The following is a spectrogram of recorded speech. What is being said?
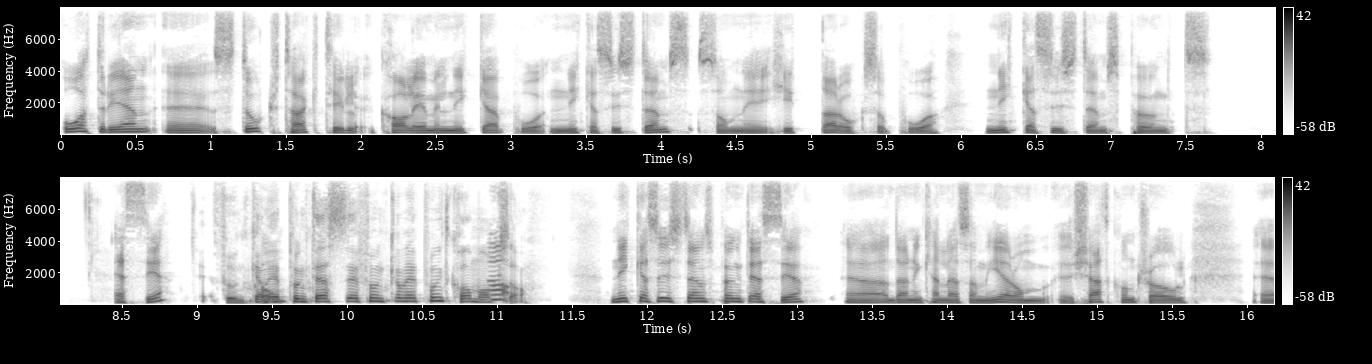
återigen, eh, stort tack till Karl-Emil Nicka på Nicka Systems som ni hittar också på nickasystems.se. Funkar med.se, funkar med.com också. Ja. Nickasystems.se eh, där ni kan läsa mer om eh, chat control, eh,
